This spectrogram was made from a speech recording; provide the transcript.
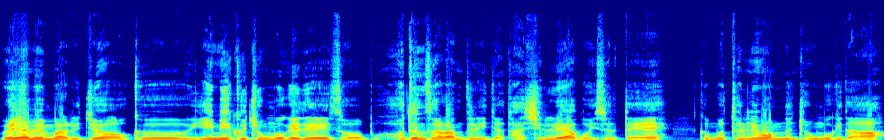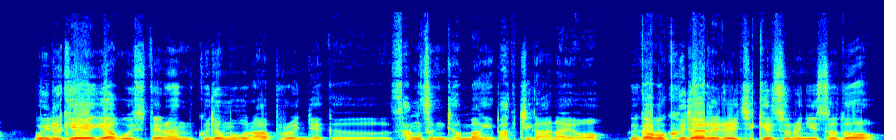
왜냐면 말이죠. 그 이미 그 종목에 대해서 모든 사람들이 이제 다 신뢰하고 있을 때, 그뭐 틀림없는 종목이다. 뭐 이렇게 얘기하고 있을 때는 그 종목은 앞으로 이제 그 상승 전망이 밝지가 않아요. 그러니까 뭐 그 자리를 지킬 수는 있어도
